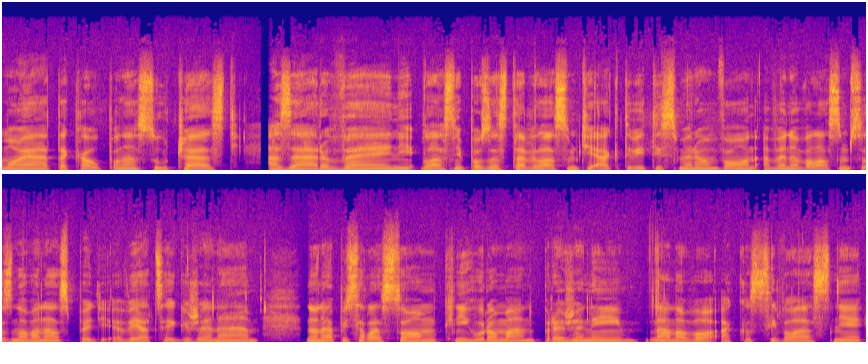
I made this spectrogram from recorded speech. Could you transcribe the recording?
moja taká úplná súčasť a zároveň vlastne pozastavila som tie aktivity smerom von a venovala som sa znova naspäť viacej k ženám. No napísala som knihu Román pre ženy na novo, ako si vlastne,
